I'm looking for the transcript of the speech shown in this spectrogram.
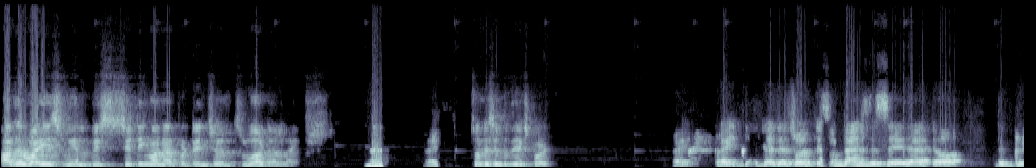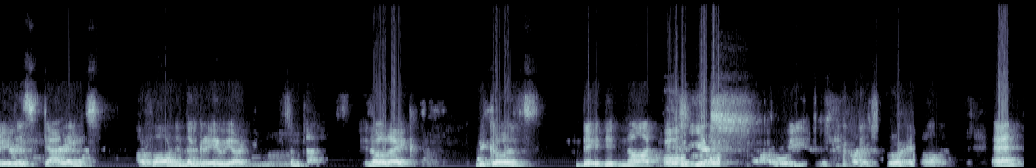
Otherwise, we'll be sitting on our potential throughout our lives. Right. So listen to the expert. Right, right. That's what sometimes they say that uh, the greatest talents are found in the graveyard. Sometimes, you know, like because They did not. Oh yes. Oh yes. they did not explore at all. And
